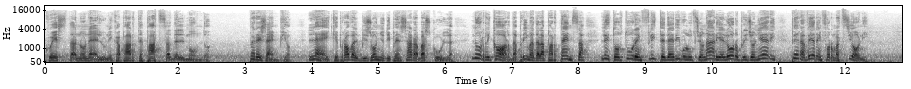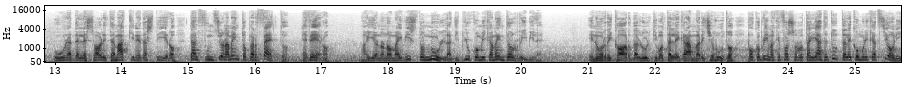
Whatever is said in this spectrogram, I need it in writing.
Questa non è l'unica parte pazza del mondo. Per esempio, lei che prova il bisogno di pensare a Bascul non ricorda prima della partenza le torture inflitte dai rivoluzionari ai loro prigionieri per avere informazioni. Una delle solite macchine da stiro, dal funzionamento perfetto, è vero, ma io non ho mai visto nulla di più comicamente orribile. E non ricorda l'ultimo telegramma ricevuto poco prima che fossero tagliate tutte le comunicazioni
